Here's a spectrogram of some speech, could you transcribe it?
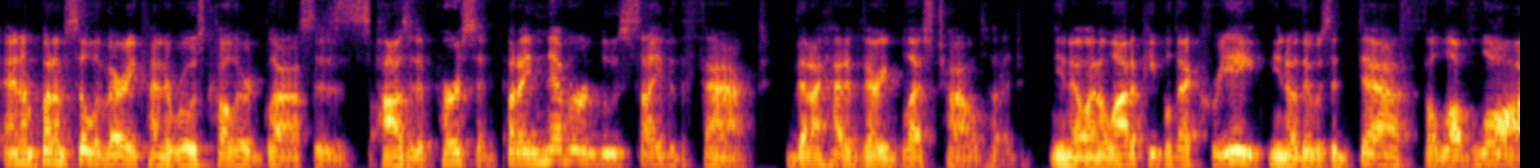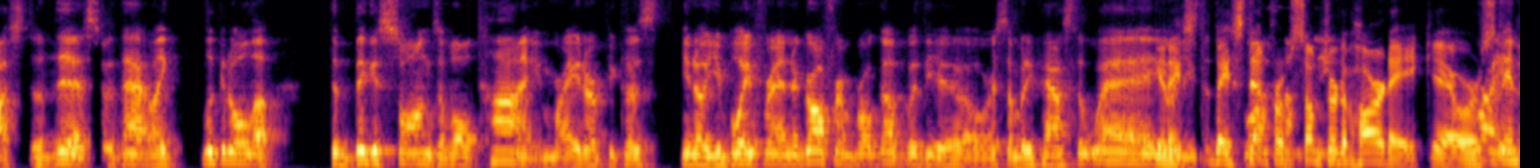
And I'm, but I'm still a very kind of rose-colored glasses positive person. But I never lose sight of the fact that I had a very blessed childhood. You know, and a lot of people that create, you know, there was a death, a love lost, a Mhm. this or that. Like, look at all the the biggest songs of all time, right? Or because you know your boyfriend or girlfriend broke up with you, or somebody passed away. yeah, they, they stem from some sort of heartache, yeah, or Right.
